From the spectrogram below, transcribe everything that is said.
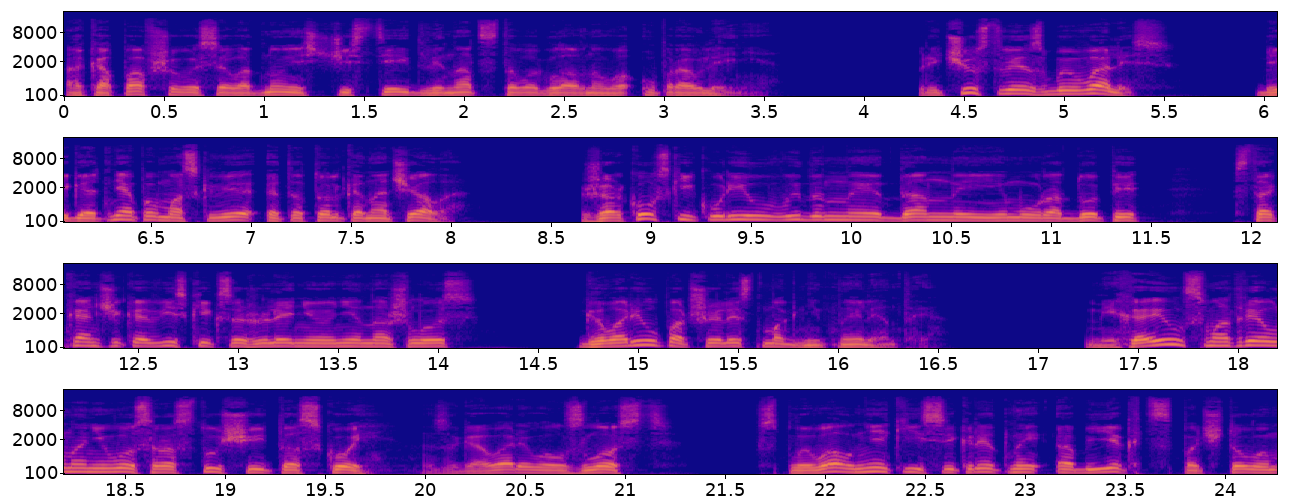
окопавшегося в одной из частей 12-го главного управления. Предчувствия сбывались. Беготня по Москве — это только начало. Жарковский курил выданные данные ему Родопи, стаканчика виски, к сожалению, не нашлось, говорил под шелест магнитной ленты. Михаил смотрел на него с растущей тоской, заговаривал злость. Всплывал некий секретный объект с почтовым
